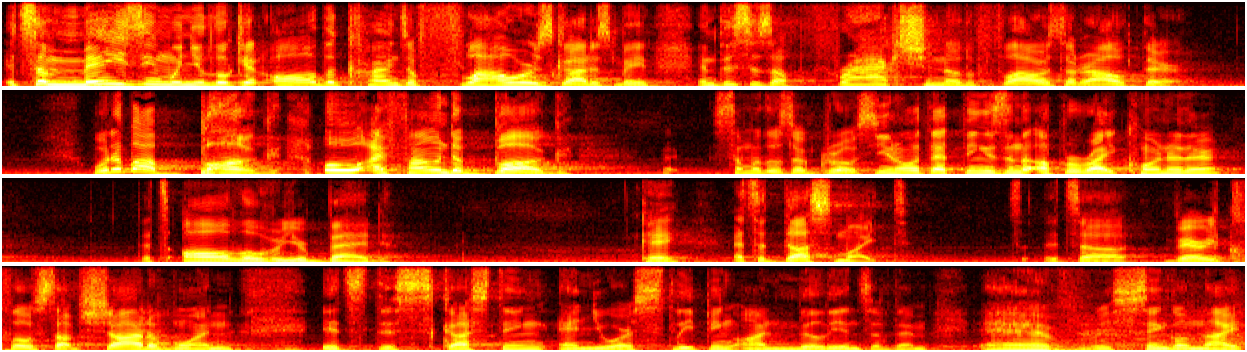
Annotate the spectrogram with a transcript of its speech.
It's amazing when you look at all the kinds of flowers God has made, and this is a fraction of the flowers that are out there. What about bug? Oh, I found a bug. Some of those are gross. You know what that thing is in the upper right corner there? That's all over your bed. Okay? That's a dust mite. It's a very close up shot of one. It's disgusting, and you are sleeping on millions of them every single night.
